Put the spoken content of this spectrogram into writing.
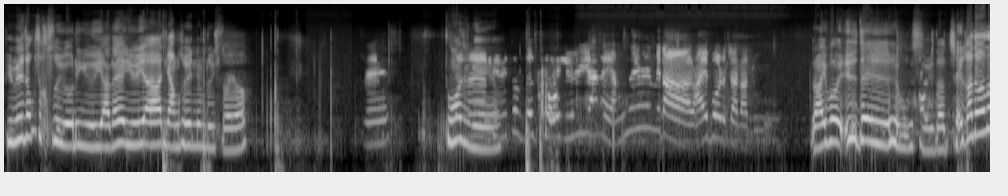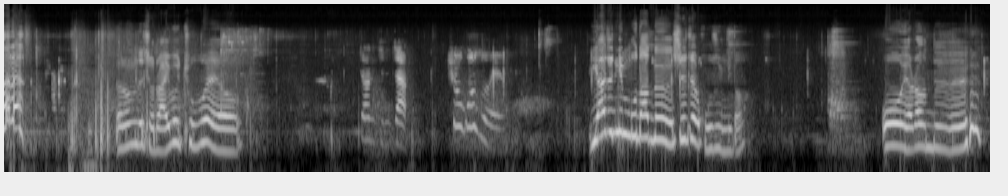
비밀적 착수 요리 유이안에 유이안 양소희님도 있어요. 네. 저는 중이에요. 비밀통제스 유이안의 양수임입니다. 라이벌을 잘하죠. 라이벌 1대1 해보겠습니다. 제가 너는 여러분들 저 라이벌 초보예요. 전 진짜 초고수예요. 이하주님보다는 실제로 고수입니다. 오 여러분들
